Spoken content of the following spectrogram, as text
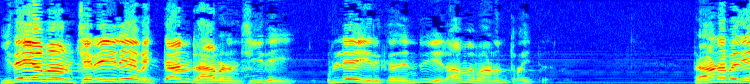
இதயமாம் சிறையிலே வைத்தான் ராவணன் சீதையை உள்ளே இருக்கிறது என்று ராமபாணம் துளைத்தது பிராணபதி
